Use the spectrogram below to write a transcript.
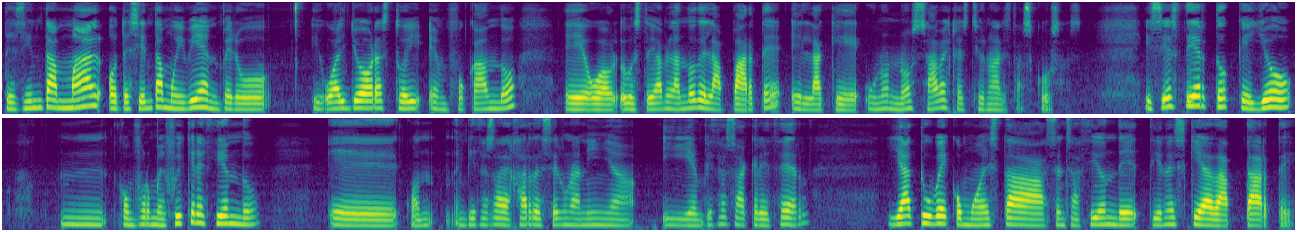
Te sienta mal o te sienta muy bien, pero igual yo ahora estoy enfocando eh, o, estoy hablando de la parte en la que uno no sabe gestionar estas cosas. Y si es cierto que yo, mm, conforme fui creciendo, eh, cuando empiezas a dejar de ser una niña y empiezas a crecer, ya tuve como esta sensación de tienes que adaptarte,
